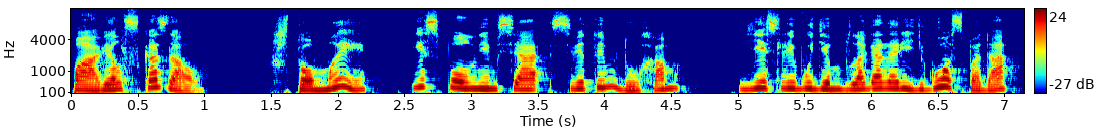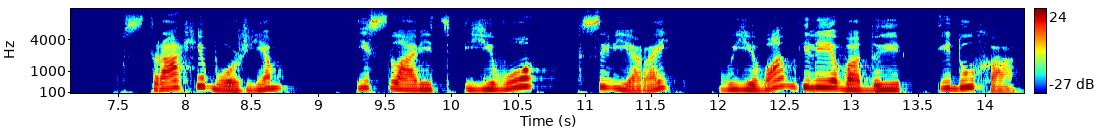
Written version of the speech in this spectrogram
Павел сказал, что мы исполнимся Святым Духом, если будем благодарить Господа в страхе Божьем и славить Его с верой – в Евангелии воды и духа.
